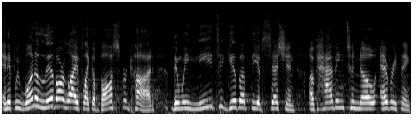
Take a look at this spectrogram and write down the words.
And if we want to live our life like a boss for God, then we need to give up the obsession of having to know everything.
